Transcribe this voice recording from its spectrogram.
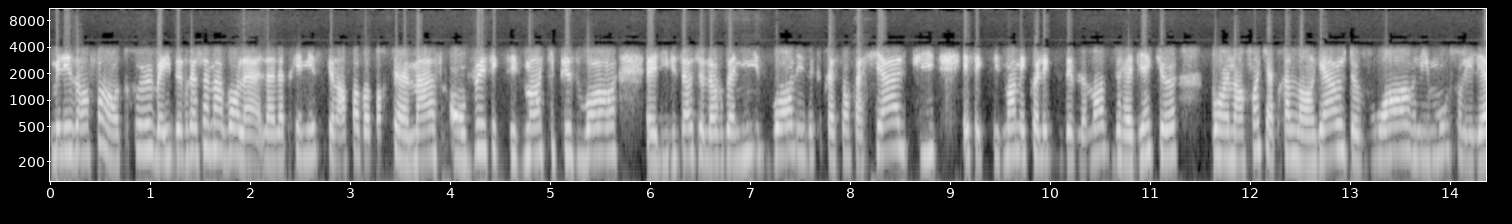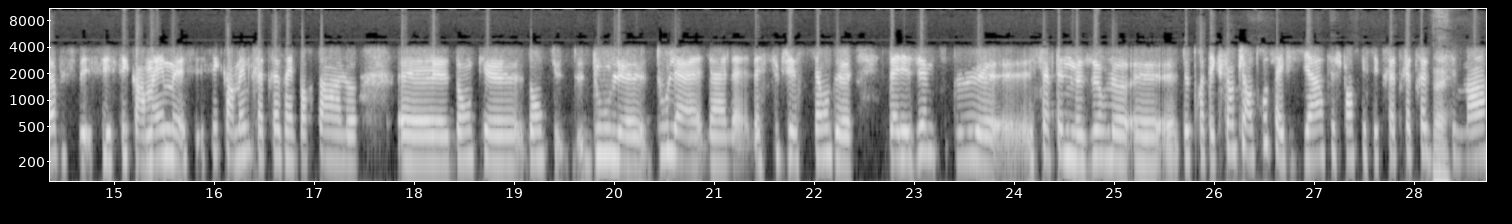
Mais les enfants entre eux, ben, ils devraient jamais avoir la, la, la prémisse que l'enfant va porter un masque. On veut effectivement qu'ils puissent voir euh, les visages de leurs amis, voir les expressions faciales. Puis, effectivement, mes collègues du développement diraient bien que pour un enfant qui apprend le langage, de voir les mots sur les lèvres, c'est quand même c'est quand même très très important là. Euh, donc euh, donc d'où le d'où la, la, la, suggestion de d'alléger un petit peu euh, certaines mesures là, de protection. Puis entre la visière, je pense que c'est très, très, très difficilement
